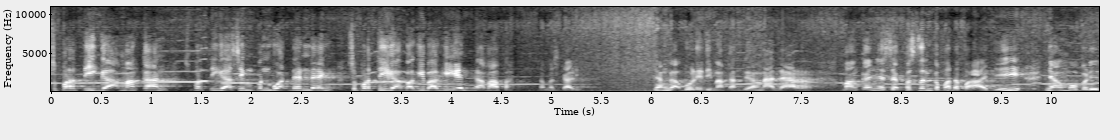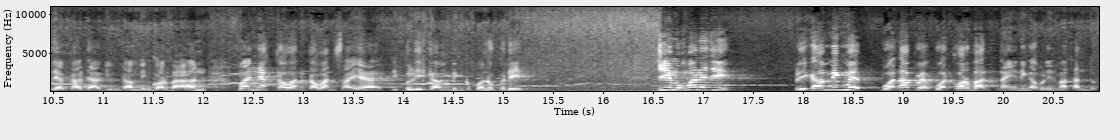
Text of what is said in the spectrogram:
sepertiga makan, sepertiga simpen buat dendeng, sepertiga bagi-bagiin, nggak apa-apa sama sekali yang nggak boleh dimakan itu yang nazar. Makanya saya pesan kepada Pak Haji yang mau beli dekal daging kambing korban banyak kawan-kawan saya dibeli kambing ke Pondok Gede. Ji mau ke mana Ji? Beli kambing Mep buat apa? Buat korban. Nah ini nggak boleh dimakan tuh.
